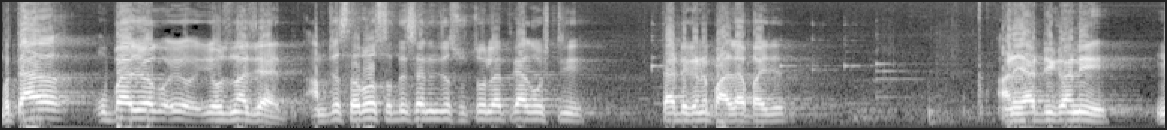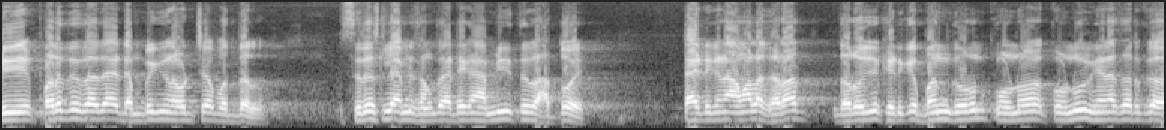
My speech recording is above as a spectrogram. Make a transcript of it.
मग त्या उपाय यो- यो- योजना ज्या आहेत आमच्या सर्व सदस्यांनी ज्या सुचवल्या आहेत त्या गोष्टी त्या ठिकाणी पाळल्या पाहिजेत. आणि या ठिकाणी मी परत एकदा त्या डम्पिंग ग्राउंडच्या बद्दल सिरियसली आम्ही सांगतो या ठिकाणी आम्ही इथे राहतोय. त्या ठिकाणी आम्हाला घरात दरवाजे खिडके बंद करून कोण कोंडून घेण्यासारखं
